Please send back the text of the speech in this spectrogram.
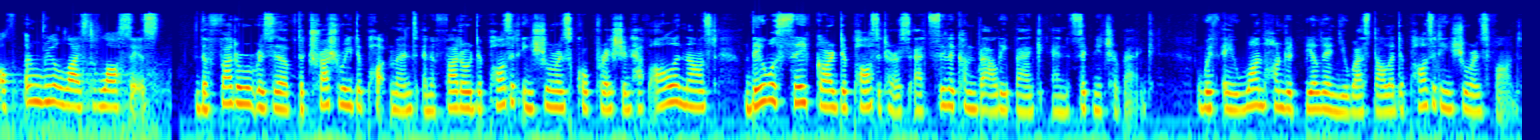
of unrealized losses. The Federal Reserve, the Treasury Department, and the Federal Deposit Insurance Corporation have all announced they will safeguard depositors at Silicon Valley Bank and Signature Bank with a 100 billion US dollar deposit insurance fund.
